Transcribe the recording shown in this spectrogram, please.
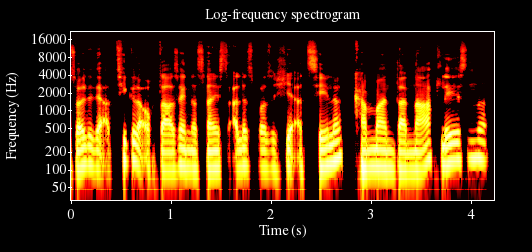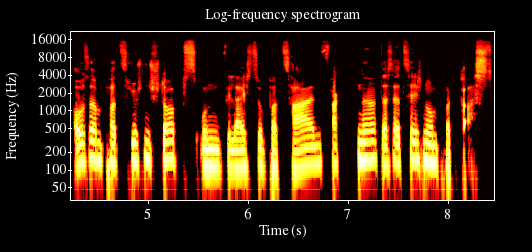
sollte der Artikel auch da sein. Das heißt, alles, was ich hier erzähle, kann man dann nachlesen, außer ein paar Zwischenstopps und vielleicht so ein paar Zahlen, Fakten. Das erzähle ich nur im Podcast.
